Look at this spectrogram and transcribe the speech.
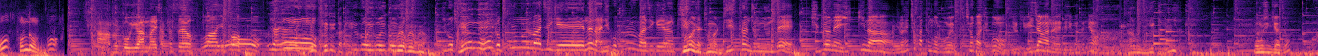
어? 범돔 어? 자 물고기가 한 마리 잡혔어요 와 이뻐 오, 야야야 오. 개, 개도 있다 개 이거 이거 이거 뭐야 뭐야 뭐야 이거 개였네? 이거 뿔물맞이개는 아니고 뿔물맞이개랑 두 비슷한, 마리야 두 마리 비슷한 종류인데 주변에 이끼나 이런 해초 같은 거 몸에 붙여가지고 이렇게 위장하는 애들이거든요. 아, 여러분 이게 개입니다 개 너무 신기하죠? 와.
